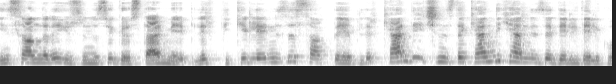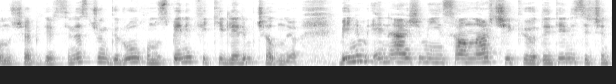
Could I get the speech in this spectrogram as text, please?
İnsanlara yüzünüzü göstermeyebilir, fikirlerinizi saklayabilir. Kendi içinizde kendi kendinize deli deli konuşabilirsiniz. Çünkü ruhunuz benim fikirlerim çalınıyor. Benim enerjimi insanlar çekiyor dediğiniz için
